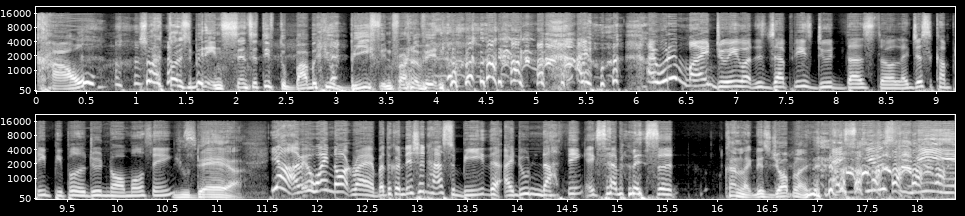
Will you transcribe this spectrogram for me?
cow. so I thought it's a bit insensitive to barbecue beef in front of it. I, I wouldn't mind doing what this Japanese dude does though, like just accompanying people to do normal things. you dare. Yeah, I mean, why not, right? But the condition has to be that I do nothing except listen. Kind of like this job line. Excuse me,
